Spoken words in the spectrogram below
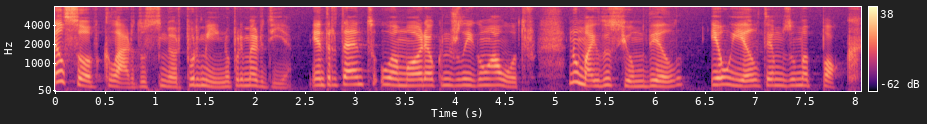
Ele soube, claro, do Senhor por mim no primeiro dia. Entretanto, o amor é o que nos liga um ao outro. No meio do ciúme dele, eu e ele temos uma POC.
